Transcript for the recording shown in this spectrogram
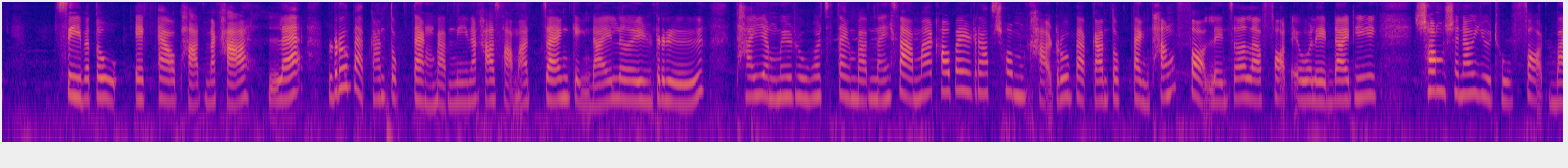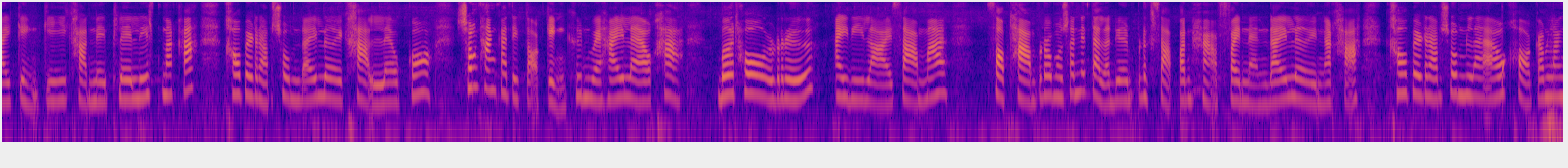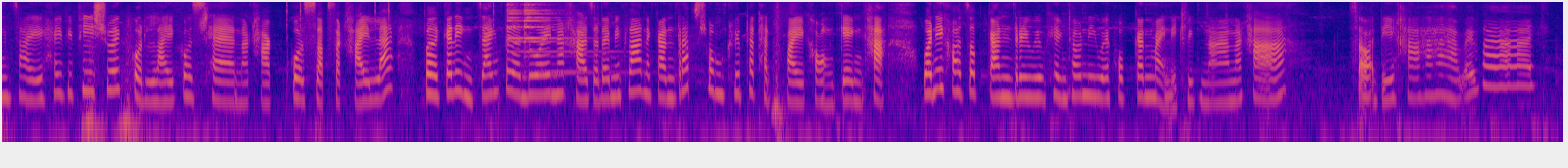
4 ประตู XL พัดนะคะ และรูปแบบการตกแต่งแบบนี้นะคะ สามารถแจ้งเก่งได้เลย หรือถ้ายังไม่รู้ว่าจะแต่งแบบไหนสามารถเข้าไปรับชมค่ะ รูปแบบการตกแต่งทั้ง Ford Ranger และ Ford Everest ได้ที่ช่อง Channel YouTube Ford by เก่งกี้ค่ะ ใน playlist นะคะ เข้าไปรับชมได้เลยค่ะ แล้วก็ช่องทางการติดต่อเก่งขึ้นไว้ให้แล้วค่ะ เบอร์โทรหรือ ID Line สามารถ สอบถามโปรโมชั่นในแต่ละเดือนปรึกษาปัญหาไฟแนนซ์ได้เลยนะคะ เข้าไปรับชมแล้วขอกำลังใจให้พี่ๆช่วยกดไลค์กดแชร์นะคะ กด Subscribe และเปิดกระดิ่งแจ้งเตือนด้วยนะคะ จะได้ไม่พลาดในการรับชมคลิปถัดไปของเก่งค่ะ วันนี้ขอจบการรีวิวเพียงเท่านี้ไว้พบกันใหม่ในคลิปหน้านะคะ สวัสดีค่ะ บ๊ายบาย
